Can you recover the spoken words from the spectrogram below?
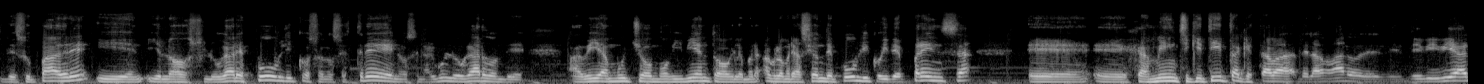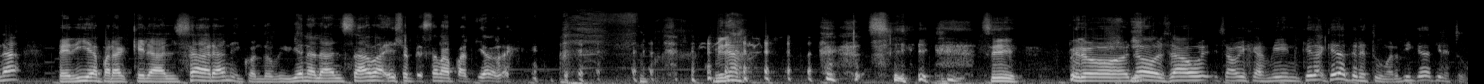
de su padre y en, los lugares públicos, en los estrenos, en algún lugar donde había mucho movimiento, aglomer- aglomeración de público y de prensa, eh, eh, chiquitita, que estaba de la mano de Viviana, pedía para que la alzaran y cuando Viviana la alzaba, ella empezaba a patear a la gente. Mirá, Sí, sí. Pero no, ya hoy, ya hoy Jazmín. ¿qué edad, qué edad tenés tú, Martín? ¿Qué edad tienes tú?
